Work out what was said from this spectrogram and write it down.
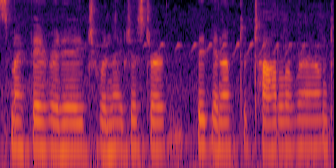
It's my favorite age when they just are big enough to toddle around.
